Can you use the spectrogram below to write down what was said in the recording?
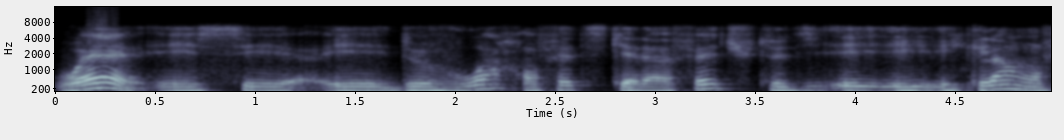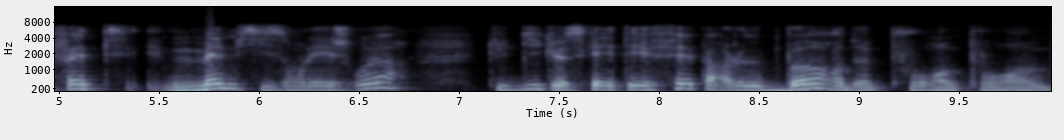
ouais, et c'est et de voir en fait ce qu'elle a fait, tu te dis et, et, que là en fait, même s'ils ont les joueurs, tu te dis que ce qui a été fait par le board pour pour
